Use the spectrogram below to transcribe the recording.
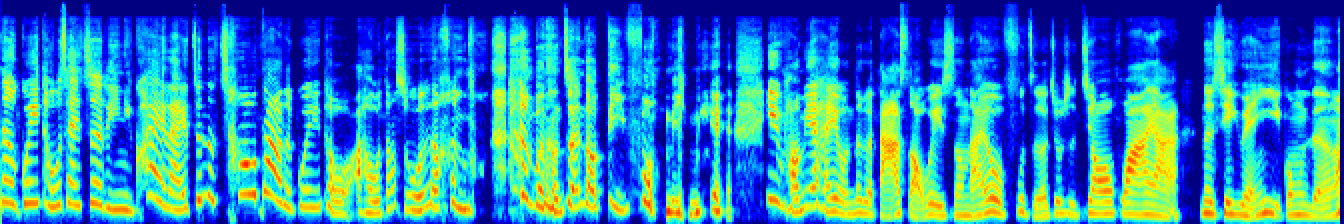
那个龟头在这里，你快来！真的超大的龟头啊！我当时我是恨不恨不能钻到地缝里面，因为旁边还有那个打扫卫生的，还有负责就是浇花呀那些园艺工人啊，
